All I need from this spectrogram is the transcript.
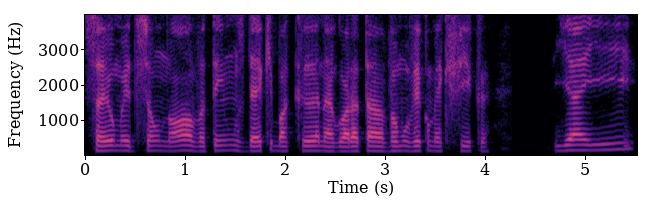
saiu uma edição nova, tem uns deck bacana, agora tá, vamos ver como é que fica. E aí,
